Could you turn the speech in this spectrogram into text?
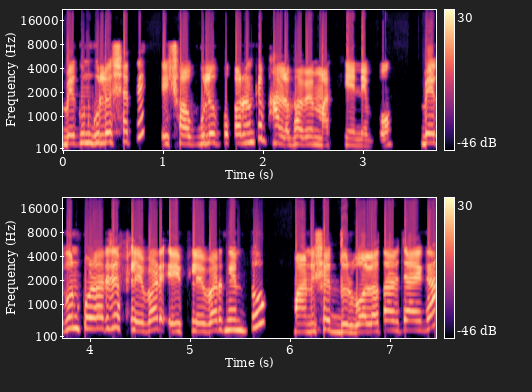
বেগুনগুলোর সাথে এই সবগুলো উপকরণকে ভালোভাবে মাখিয়ে নেব। বেগুন পোড়ার যে ফ্লেভার এই ফ্লেভার কিন্তু মানুষের দুর্বলতার জায়গা।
